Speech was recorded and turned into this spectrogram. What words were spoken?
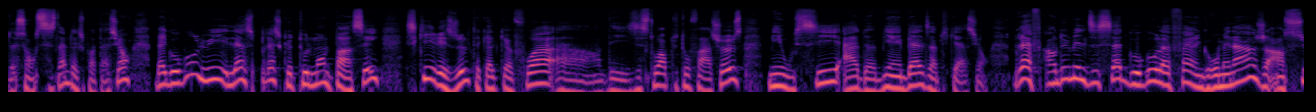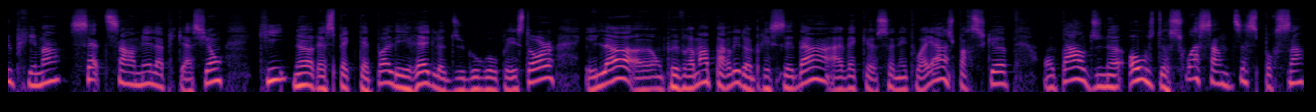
de son système d'exploitation. Ben Google, lui, laisse presque tout le monde ce qui résulte quelquefois en des histoires plutôt fâcheuses, mais aussi à de bien belles applications. Bref, en 2017, Google a fait un gros ménage en supprimant 700 000 applications qui ne respectaient pas les règles du Google Play Store. Et là, euh, on peut vraiment parler d'un précédent avec ce nettoyage parce que on parle d'une hausse de 70%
